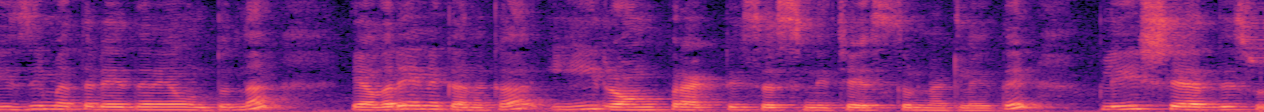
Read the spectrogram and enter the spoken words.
ఈజీ మెథడ్ ఏదైనా ఉంటుందా? ఎవరైనా కనుక ఈ రాంగ్ ప్రాక్టీసెస్ని చేస్తున్నట్లయితే ప్లీజ్ షేర్ దిస్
